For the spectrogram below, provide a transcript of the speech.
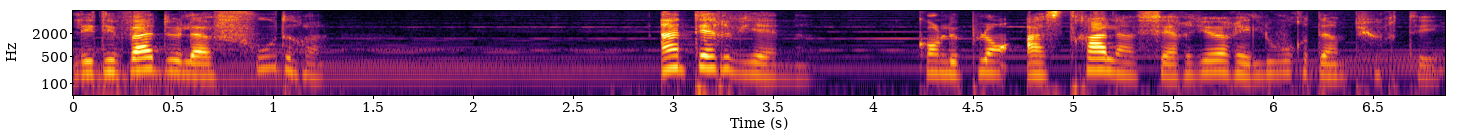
Les dévas de la foudre interviennent quand le plan astral inférieur est lourd d'impureté.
